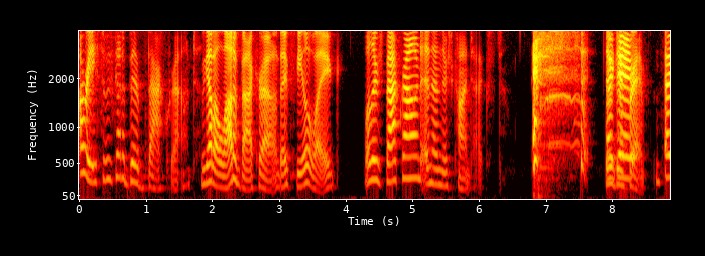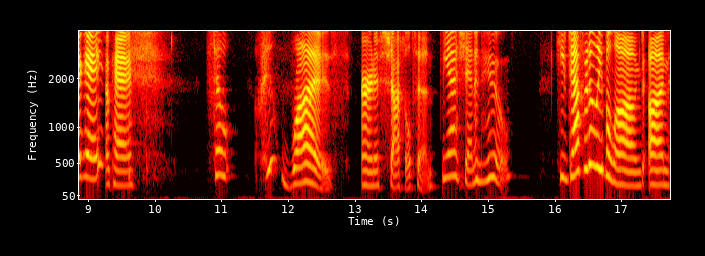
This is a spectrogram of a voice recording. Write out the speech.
Alrighty, so we've got a bit of background. We got a lot of background, I feel like. Well, there's background and then there's context. They're Okay. different. Okay. Okay. So, who was Ernest Shackleton? Yeah, Shannon, who? He definitely belonged on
